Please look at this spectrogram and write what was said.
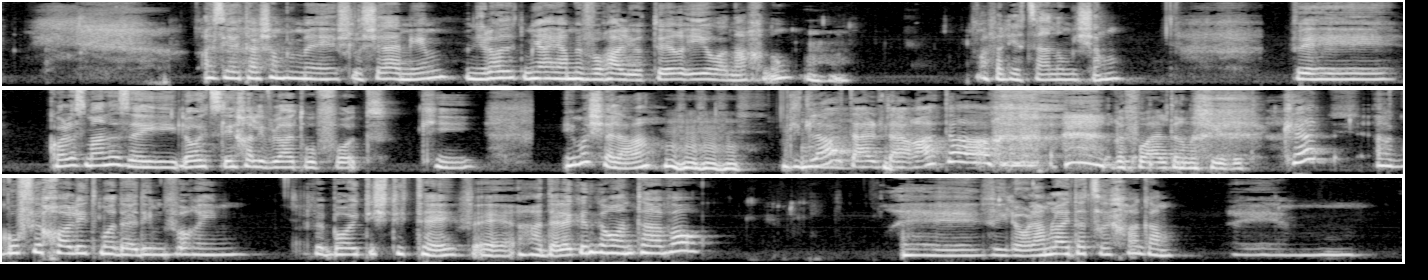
אז היא הייתה שם אה, שלושה ימים, אני לא יודעת מי היה מבוהל יותר, היא או אנחנו, אבל יצאנו משם. וכל הזמן הזה היא לא הצליחה לבלוע תרופות, כי אימא שלה גידלה אותה על טהרת ה... רפואה אלטרנטיבית. כן, הגוף יכול להתמודד עם דברים, ובואי תשתיתה, והדלקת גרון תעבור. אה, והיא לעולם לא הייתה צריכה גם. אה,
